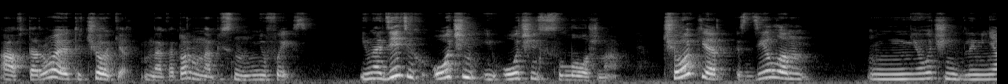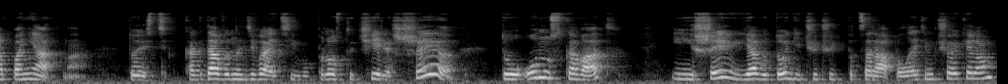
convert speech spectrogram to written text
а второе это чокер, на котором написано New Face. И надеть их очень и очень сложно. Чокер сделан не очень для меня понятно. То есть, когда вы надеваете его просто через шею, то он узковат, и шею я в итоге чуть-чуть поцарапала этим чокером.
